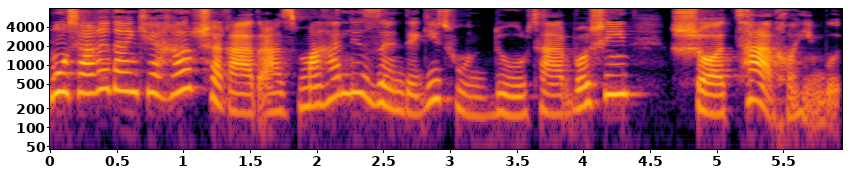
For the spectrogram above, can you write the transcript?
معتقدن که هر چقدر از محل زندگیتون دورتر باشین شادتر خواهیم بود.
